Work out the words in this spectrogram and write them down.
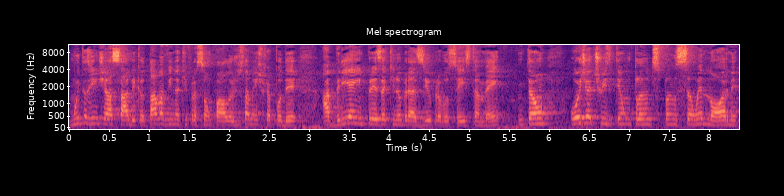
Muita gente já sabe que eu estava vindo aqui para São Paulo justamente para poder abrir a empresa aqui no Brasil para vocês também. Então, hoje a Twizy tem um plano de expansão enorme.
